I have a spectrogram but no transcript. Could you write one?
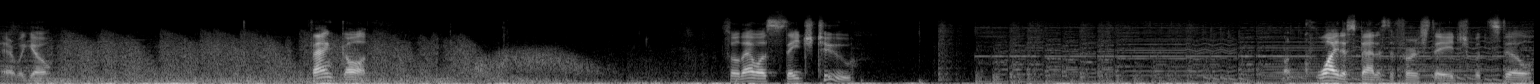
There we go. Thank God. So that was stage two. Quite as bad as the first stage, but still.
